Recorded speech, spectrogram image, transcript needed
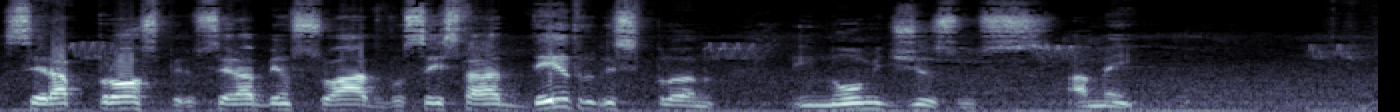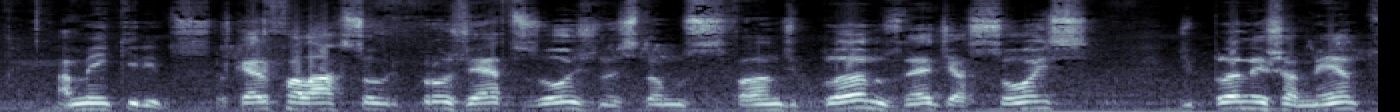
será próspero, será abençoado. Você estará dentro desse plano, em nome de Jesus. Amém. Amém, queridos. Eu quero falar sobre projetos hoje. Nós estamos falando de planos, né, de ações, de planejamento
